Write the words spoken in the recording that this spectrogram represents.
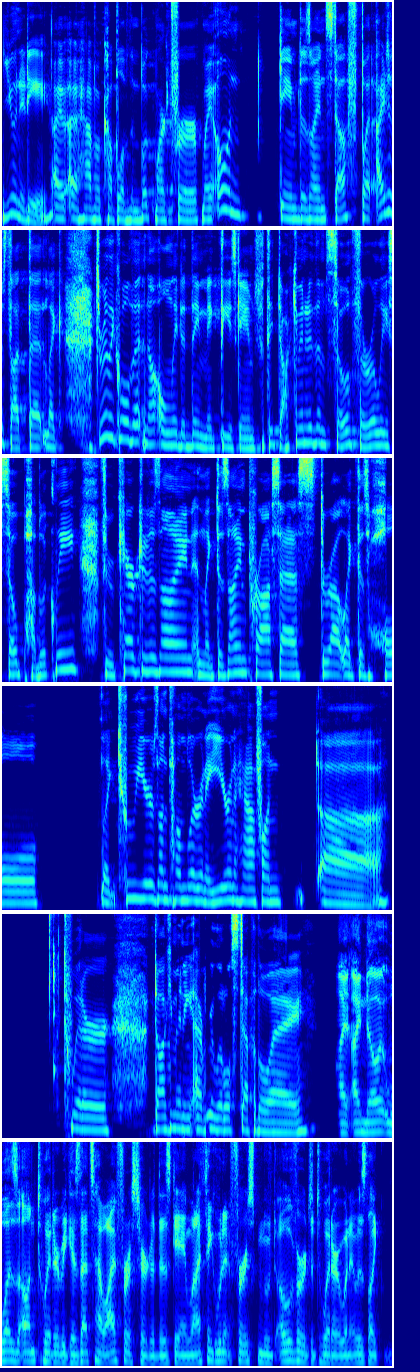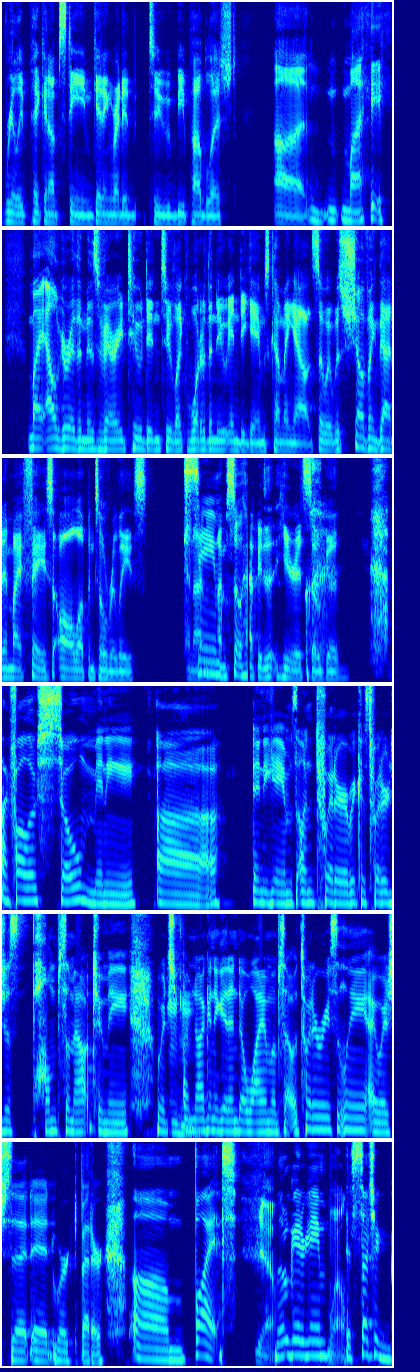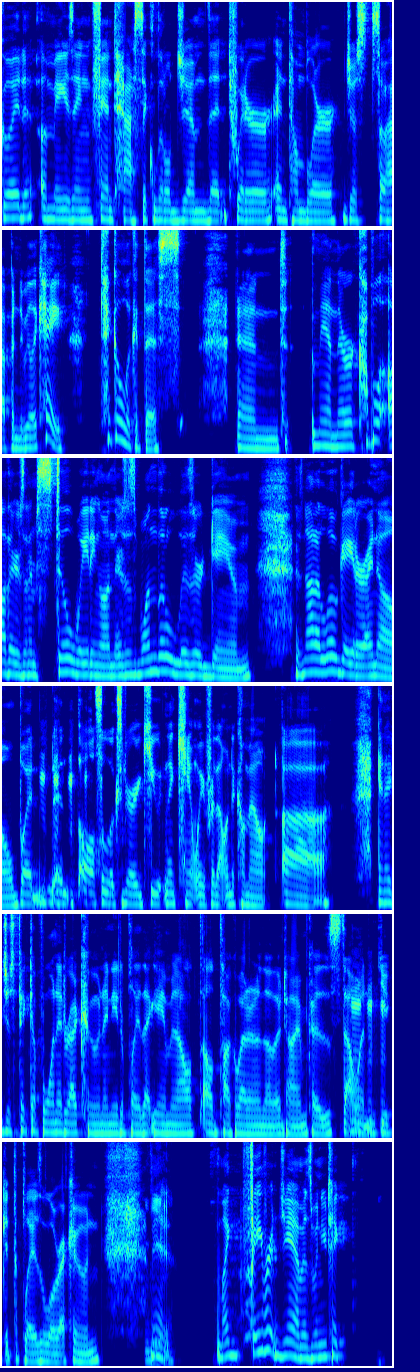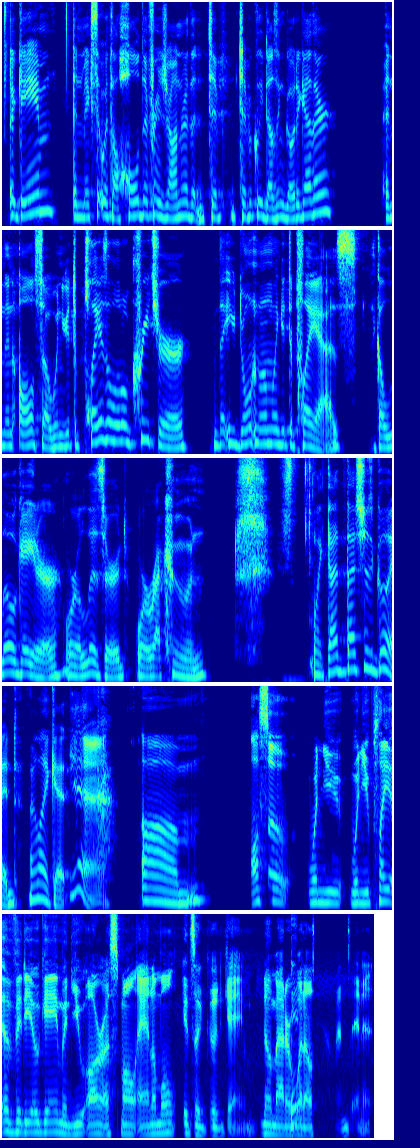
unity i, I have a couple of them bookmarked for my own game design stuff but i just thought that like it's really cool that not only did they make these games but they documented them so thoroughly so publicly through character design and like design process throughout like this whole like two years on tumblr and a year and a half on uh twitter documenting every little step of the way I, I know it was on Twitter because that's how I first heard of this game. When I think when it first moved over to Twitter, when it was like really picking up steam, getting ready to be published, uh my my algorithm is very tuned into like what are the new indie games coming out. So it was shoving that in my face all up until release. And Same. I'm, I'm so happy to hear it's so good. I follow so many uh indie games on Twitter because Twitter just pumps them out to me, which Mhm. I'm not going to get into why I'm upset with Twitter recently. I wish that it worked better. Um, but yeah Little Gator Game Well. is such a good, amazing, fantastic little gem that Twitter and Tumblr just so happened to be like, hey, take a look at this. And man, there are a couple of others that I'm still waiting on. There's this one little lizard game. It's not a little gator, I know, but it also looks very cute, and I can't wait for that one to come out. Uh, and I just picked up Wanted Raccoon. I need to play that game, and I'll I'll talk about it another time because that one you get to play as a little raccoon yeah my favorite jam is when you take a game and mix it with a whole different genre that typ- typically doesn't go together and then also when you get to play as a little creature that you don't normally get to play as like a little gator or a lizard or a raccoon. Like that that's just good. I like it. Yeah. Um also when you when you play a video game and you are a small animal it's a good game no matter It- what else happens in it.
